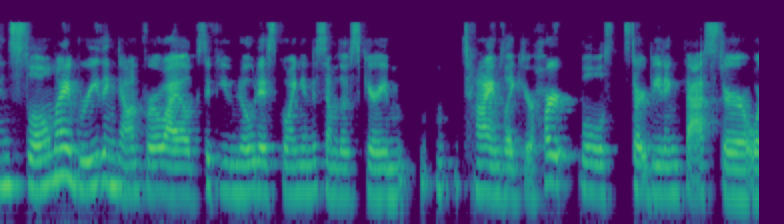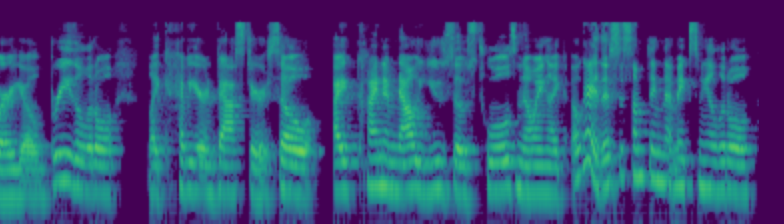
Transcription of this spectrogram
and slow my breathing down for a while. Because if you notice going into some of those scary times, like your heart will start beating faster or you'll breathe a little like heavier and faster. So I kind of now use those tools knowing like, okay, this is something that makes me a little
